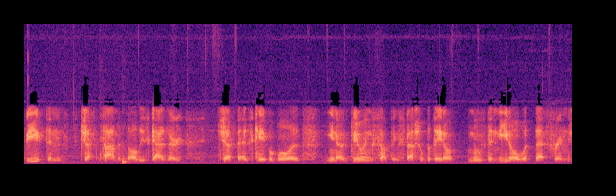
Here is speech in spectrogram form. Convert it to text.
Spieth and Justin Thomas, all these guys are just as capable of you know doing something special, but they don't move the needle with that fringe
